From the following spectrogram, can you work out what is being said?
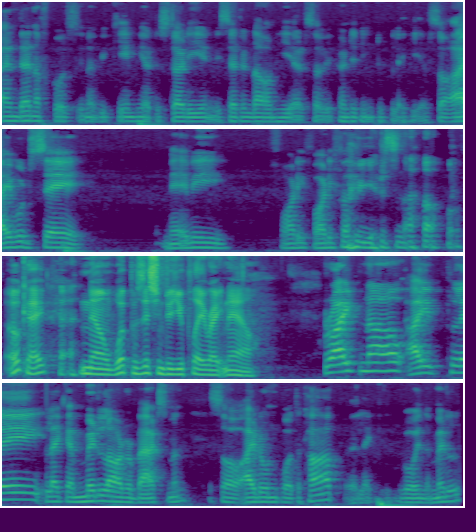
and then of course, you know, we came here to study and we settled down here. So we're continuing to play here. So I would say maybe 40, 45 years now. okay. Now, what position do you play right now? Right now, I play like a middle order batsman. So I don't go at the top, like go in the middle.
